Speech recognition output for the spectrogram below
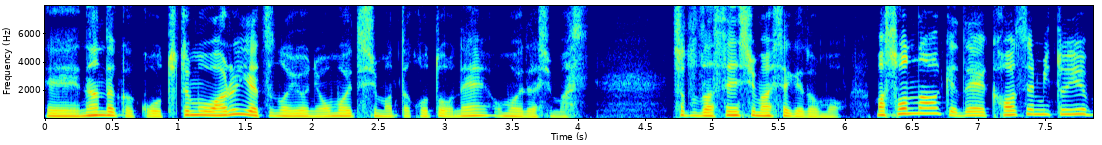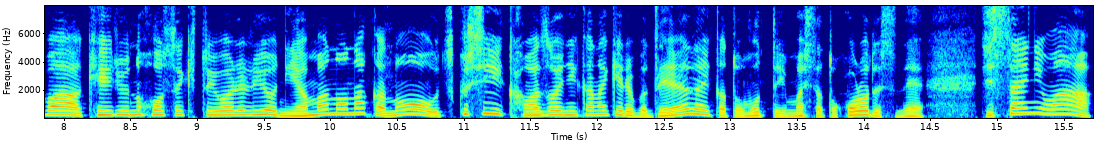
えー、なんだかこうとても悪いやつのように思えてしまったことをね思い出します。ちょっと脱線しましたけども。まあそんなわけで、カワセミといえば、渓流の宝石と言われるように山の中の美しい川沿いに行かなければ出会えないかと思っていましたところですね。実際には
